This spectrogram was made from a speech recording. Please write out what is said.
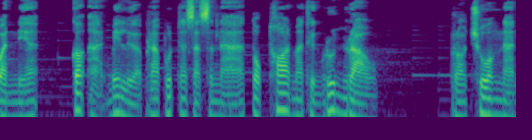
วันนี้ก็อาจไม่เหลือพระพุทธศาสนาตกทอดมาถึงรุ่นเรา เพราะช่วงนั้น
